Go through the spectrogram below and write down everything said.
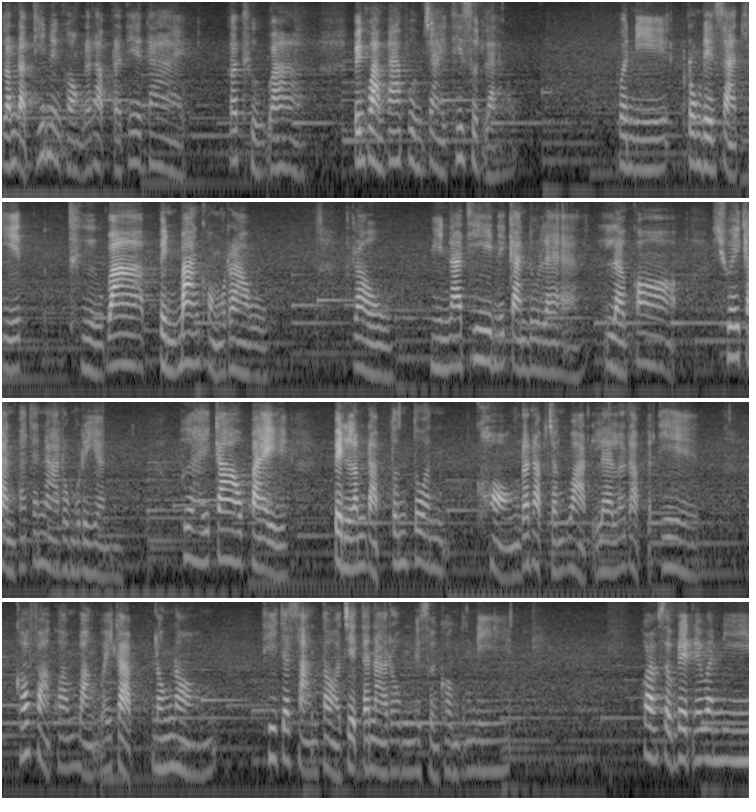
ลำดับที่หนึ่งของระดับประเทศได้ ก็ถือว่าเป็นความภาคภูมิใจที่สุดแล้ว วันนี้โรงเรียนสาธิตถือว่าเป็นบ้านของเรา เรามีหน้าที่ในการดูแล แล้วก็ช่วยกันพัฒนาโรงเรียน เพื่อให้ก้าวไปเป็นลำดับต้นๆของระดับจังหวัดและระดับประเทศ ก็ฝากความหวังไว้กับน้องๆ ที่จะสานต่อเจตนารมณ์ในส่วนของตรงนี้ ความสำเร็จในวันนี้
